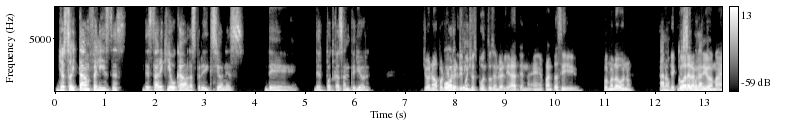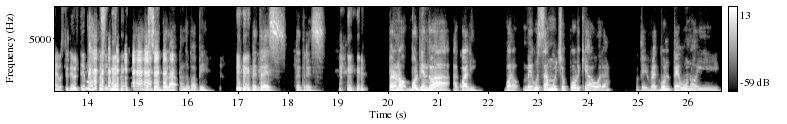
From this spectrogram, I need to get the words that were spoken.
Yo estoy tan feliz de, de estar equivocado en las predicciones de, del podcast anterior. Yo no, porque ¿Por perdí qué? muchos puntos en realidad en, en Fantasy Fórmula 1. Ah, no, Qué cólera me dio, volando. mae. Estoy de último. Yo estoy volando, papi. P3, P3. Pero no, volviendo a, a quali. Bueno, me gusta mucho porque ahora, ok, Red Bull P1 y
